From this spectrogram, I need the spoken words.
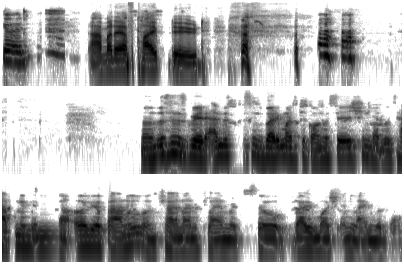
good. I'm an F-type dude. No, this is great. And this is very much the conversation that was happening in the earlier panel on China and climate. So very much in line with that.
